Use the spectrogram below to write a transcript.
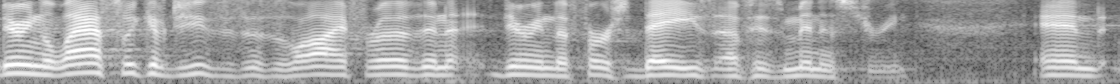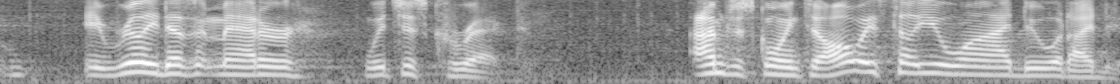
during the last week of Jesus' life rather than during the first days of his ministry. And it really doesn't matter which is correct. I'm just going to always tell you why I do what I do.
